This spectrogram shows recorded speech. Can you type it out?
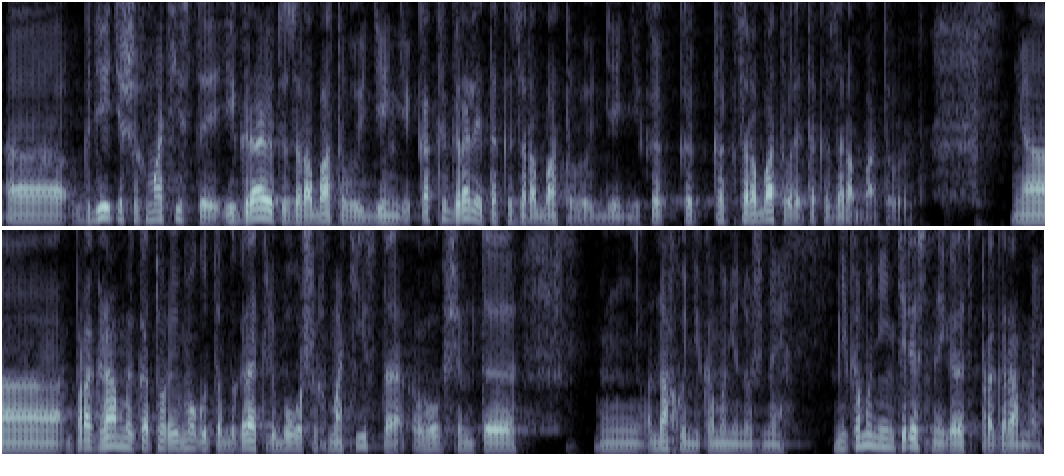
э, где эти шахматисты играют и зарабатывают деньги? Как играли, так и зарабатывают деньги. Как, как, как зарабатывали, так и зарабатывают. Э, программы, которые могут обыграть любого шахматиста, в общем-то, нахуй никому не нужны. Никому не интересно играть с программой.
